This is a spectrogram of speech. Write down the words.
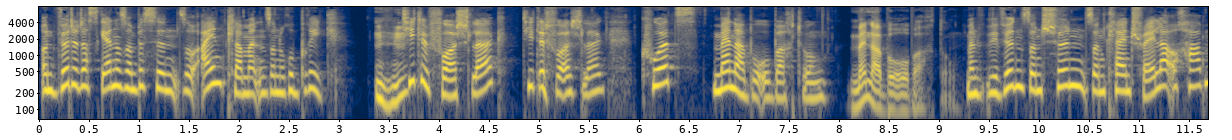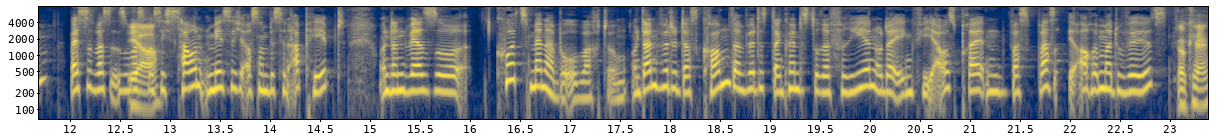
und würde das gerne so ein bisschen so einklammern in so eine Rubrik. Mhm. Titelvorschlag, Titelvorschlag, kurz Männerbeobachtung. Männerbeobachtung. Man, wir würden so einen schönen, so einen kleinen Trailer auch haben. Weißt du, was, sowas, ja. was sich soundmäßig auch so ein bisschen abhebt. Und dann wäre so kurz Männerbeobachtung. Und dann würde das kommen, dann würdest, dann könntest du referieren oder irgendwie ausbreiten, was, was auch immer du willst. Okay.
